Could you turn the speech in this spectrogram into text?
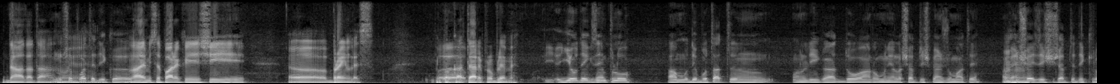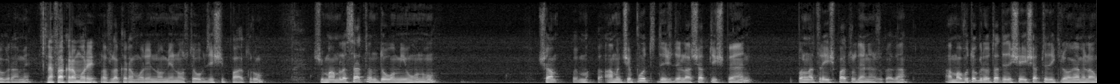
Da, da, da. Nu se poate, adică- La el mi se pare că e și uh, brainless. Din păcate, are probleme. Eu, de exemplu, am debutat în, în Liga a doua în România la 17 ani jumate, aveam Mhm. 67 de kilograme, La Flacăra Moreni. la Flacăra Moreni, în 1984 și m-am lăsat în 2001 și am, am început, deci de la 17 ani până la 34 de ani am jucat, da? Am avut o greutate de 67 de kilograme la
